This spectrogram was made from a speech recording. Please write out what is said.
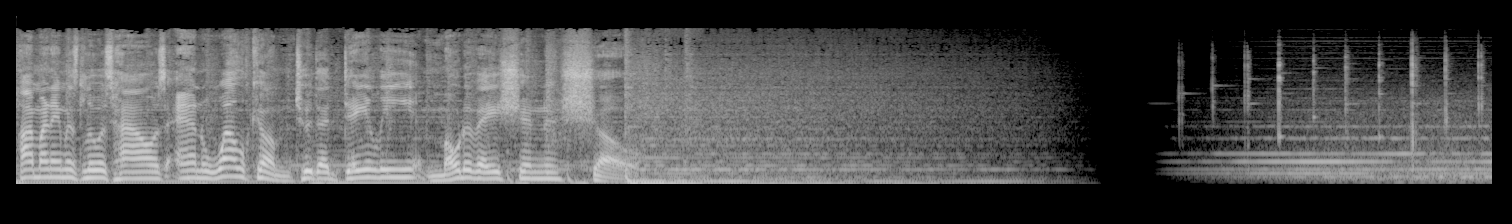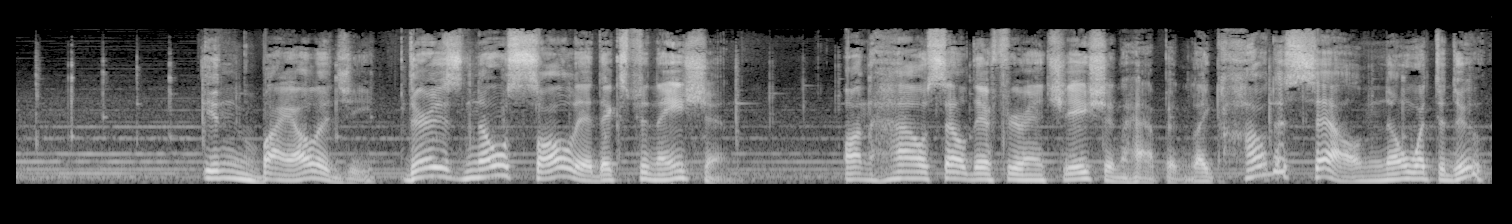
Hi, my name is Lewis Howes, and welcome to the Daily Motivation Show. In biology, there is no solid explanation on how cell differentiation happens. Like, how does cell know what to do?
